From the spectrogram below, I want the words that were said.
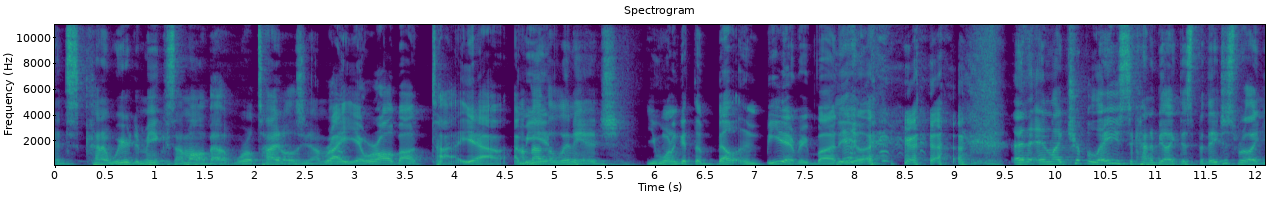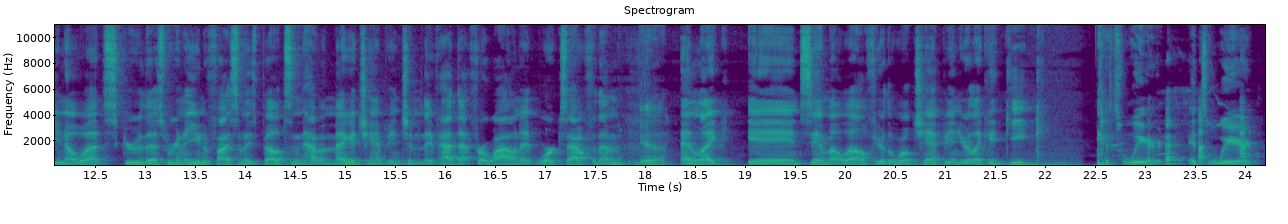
it's kind of weird to me because I'm all about world titles. You know, I'm Right. Yeah, we're all about ti Yeah, I I'm mean, about the lineage. You want to get the belt and beat everybody. And and like AAA used to kind of be like this, but they just were like, you know what? Screw this. We're gonna unify some of these belts and have a mega championship. And they've had that for a while, and it works out for them. Yeah. And like in CMLL, if you're the world champion, you're like a geek. it's weird. It's weird.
